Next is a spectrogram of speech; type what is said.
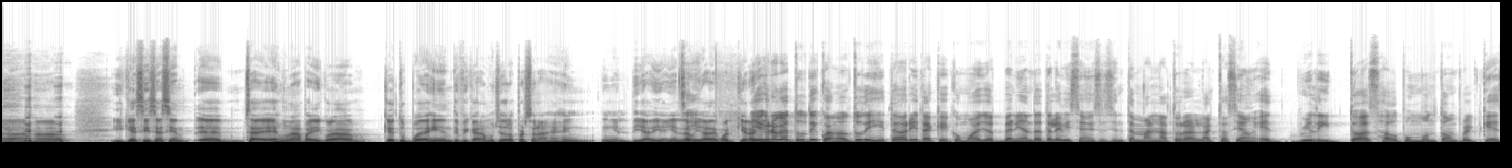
Ajá. Y que sí se siente, eh, o sea, es una película que tú puedes identificar a muchos de los personajes en, en el día a día y en la vida de cualquiera. Yo creo que tú, cuando tú dijiste ahorita que como ellos venían de televisión y se sienten más natural la actuación, it really does help un montón porque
